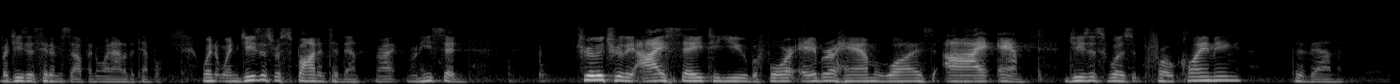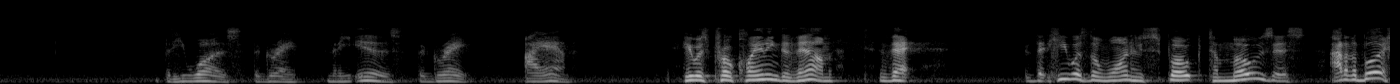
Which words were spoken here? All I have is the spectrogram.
But Jesus hid himself and went out of the temple. When, when Jesus responded to them, right, when he said, Truly, truly, I say to you, before Abraham was, I am. Jesus was proclaiming to them that he was the great and that he is the great I am. He was proclaiming to them that, that he was the one who spoke to Moses out of the bush.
